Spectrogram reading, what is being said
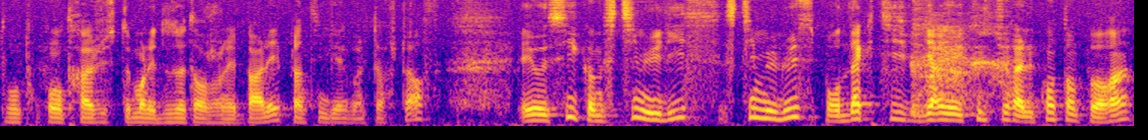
dont on comptera justement les deux auteurs dont j'en ai parlé, Plantinga et Walter Storff, et aussi comme stimulus, pour d'actifs guerriers culturels contemporains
